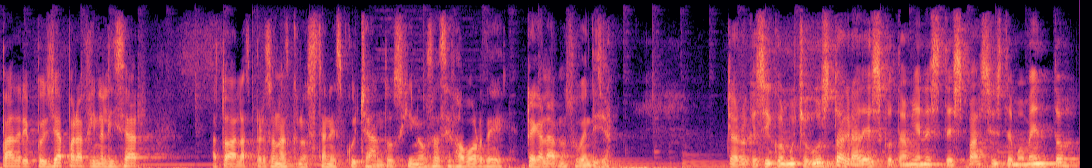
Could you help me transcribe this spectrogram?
Padre, pues ya para finalizar, a todas las personas que nos están escuchando si nos hace favor de regalarnos su bendición. Claro que sí, con mucho gusto. Agradezco también este espacio, este momento.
